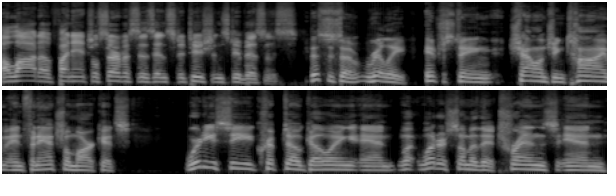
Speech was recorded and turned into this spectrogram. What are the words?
a lot of financial services institutions do business. This is a really interesting, challenging time in financial markets. Where do you see crypto going, and what, what are some of the trends in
